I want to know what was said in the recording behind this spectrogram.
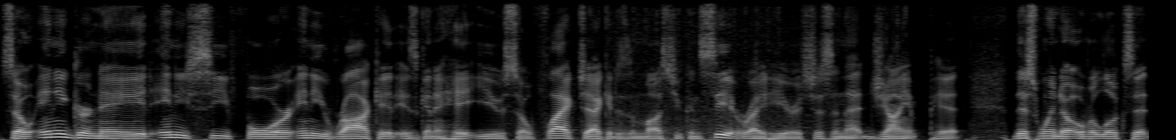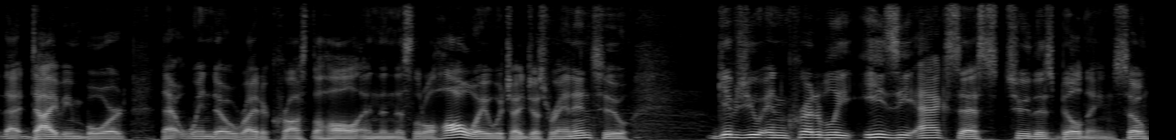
So any grenade any c4 any rocket is going to hit you. So flak jacket is a must. You can see it right here. It's just in that giant pit. This window overlooks it that diving board that window right across the hall and then this little hallway which i just ran into gives you incredibly easy access to this building. So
